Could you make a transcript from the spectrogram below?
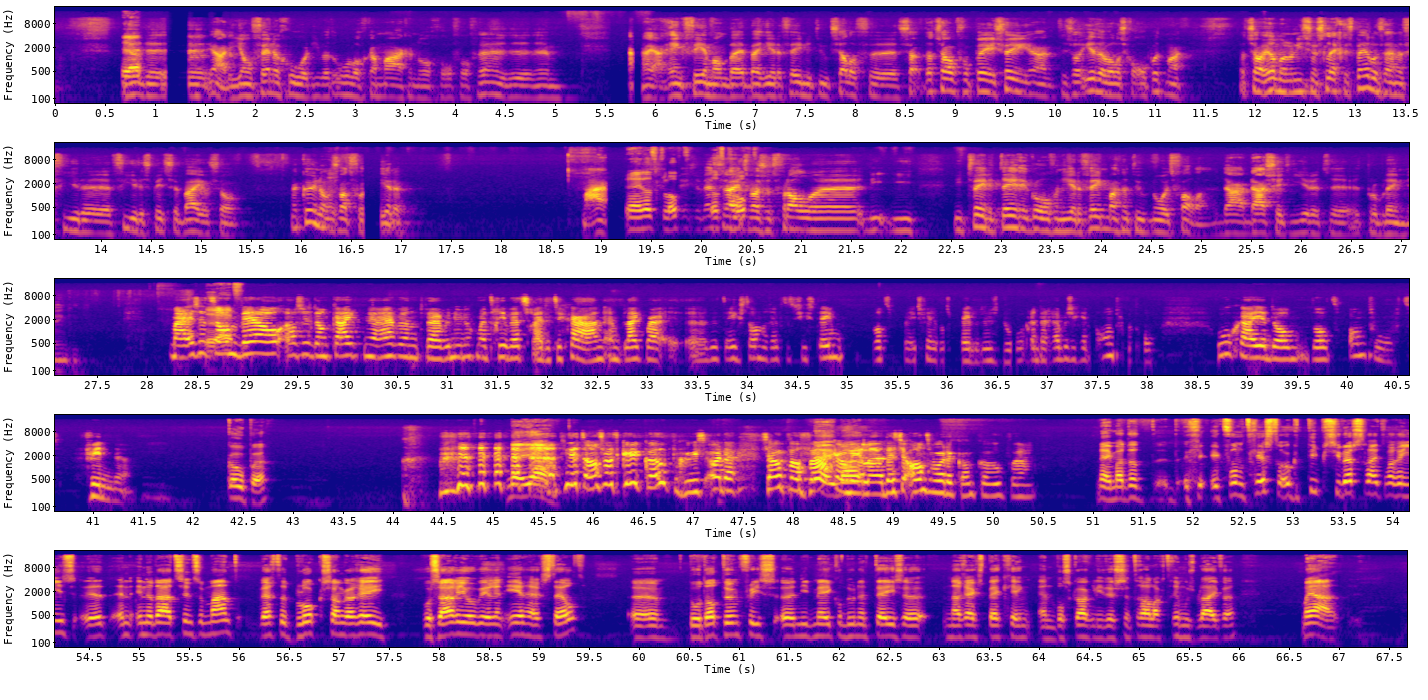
Ja. De, eh, ja, die Jan Vennegoor die wat oorlog kan maken nog. Of, of hè, eh, ehm, nou ja, Henk Veerman bij, bij Heerenveen natuurlijk zelf. eh, zou, dat zou voor PSV, ja, het is al eerder wel eens geopperd, maar dat zou helemaal nog niet zo'n slechte speler zijn als vierde, vierde spits erbij of zo. Dan kun je nog eens wat voor leren. Maar Nee, dat klopt. deze Dat wedstrijd klopt. was het vooral, eh, die, die, die tweede tegengoal van Heerenveen mag natuurlijk nooit vallen. Daar, daar zit hier het, eh, het probleem, denk ik. Maar is het dan wel, als je dan kijkt naar, want we hebben nu nog maar drie wedstrijden te gaan. En blijkbaar eh, de tegenstander heeft het systeem wat PSV wil spelen dus door. En daar hebben ze geen antwoord op. Hoe ga je dan dat antwoord vinden? Kopen. Nee, ja. Dit antwoord kun je kopen, Guus. Oh, dat zou ik wel vaker maar- willen, dat je antwoorden kan kopen. Nee, maar dat, ik vond het gisteren ook een typische wedstrijd waarin je... eh, En inderdaad, sinds een maand werd het blok Sangaré Rosario weer in eer hersteld. Ehm, doordat Dumfries eh, niet mee kon doen en These naar rechtsback ging. En Boskagli dus centraal achterin moest blijven. Maar ja,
